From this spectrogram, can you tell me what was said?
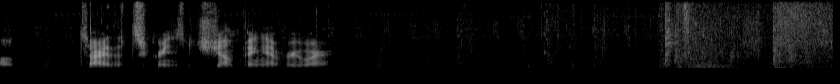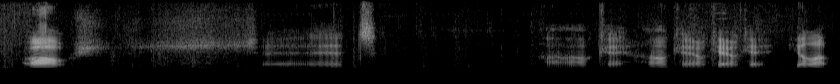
Oh, sorry, the screen's jumping everywhere. Oh, shit. Okay, okay, okay, okay. Heal up.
